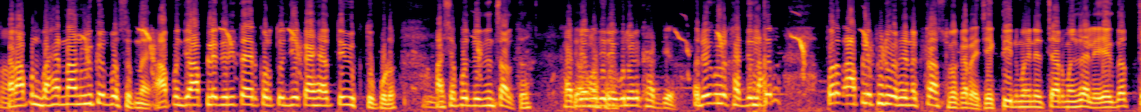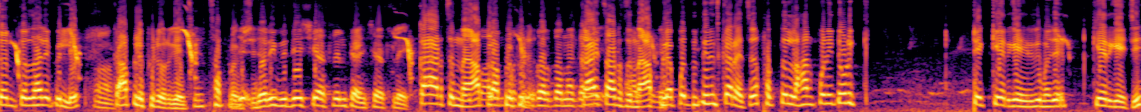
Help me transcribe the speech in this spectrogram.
कारण आपण बाहेर आणून विकत बसत नाही. आपण जे आपल्या घरी तयार करतो जे काय आहे ते विकतो पुढं. अशा पद्धतीने चालतं. खाद्यामध्ये रेग्युलर खाद्य. रेग्युलर खाद्य तर परत आपल्या फीडवर हे ट्रान्सफर करायचे. एक तीन महिने चार महिने झाले एकदा टनकर झाले पिल्ले. का आपल्या फीडवर घ्यायचे? संपला म्हणजे विषय. जरी विदेशी असले फॅन्सी असले काय अडचण नाही आपलं आपलं पालन-पोषण feed- करताना काय कायच अडचण नाही. आपल्या पद्धतीनेच करायचं फक्त लहानपणी तेवढी टेक केअर घ्यायची म्हणजे केअर घ्यायची.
